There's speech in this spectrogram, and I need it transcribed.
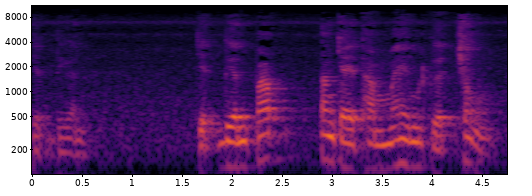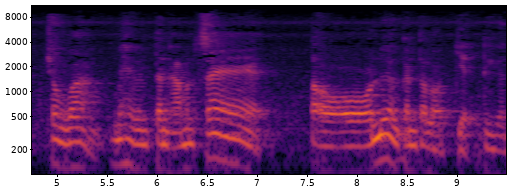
เจ็ดเดือนเจ็ดเดือนปั๊บตั้งใจทำไม่ให้มันเกิดช่องช่องว่าง ไม่ให้มันตัณหามันแทรกต่อเนื่องกันตลอดเจ็ดเดือน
